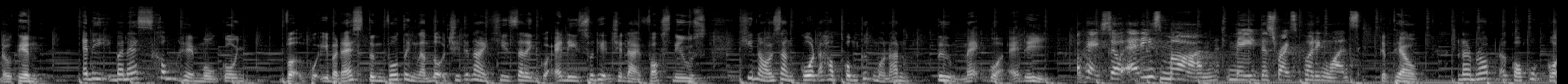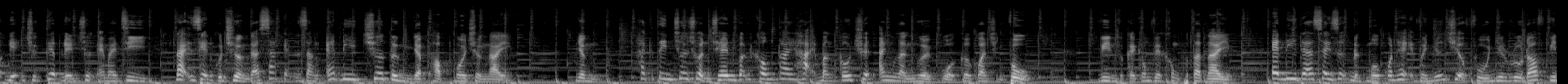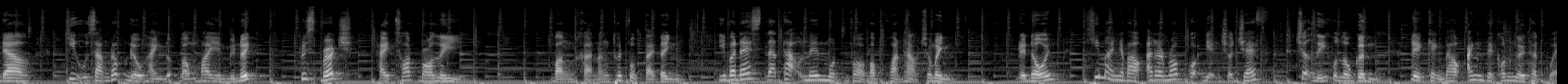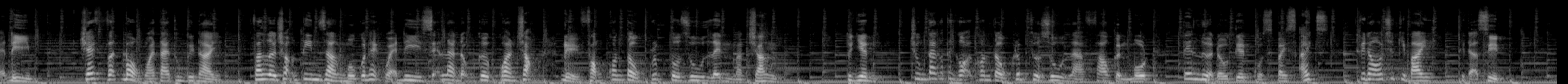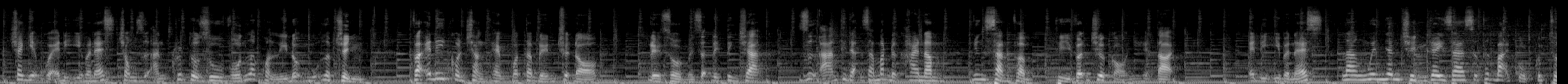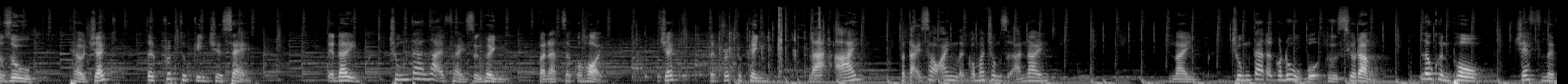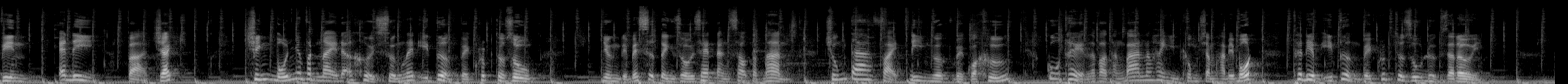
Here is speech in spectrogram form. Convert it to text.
Đầu tiên, Eddie Ibanez không hề mồ côi. Vợ của Ibanez từng vô tình làm lộ chi tiết này khi gia đình của Eddie xuất hiện trên đài Fox News khi nói rằng cô đã học công thức món ăn từ mẹ của Eddie. Okay, so Eddie's mom made this rice pudding once. Tiếp theo, Adam Robb đã có cuộc gọi điện trực tiếp đến trường MIT. Đại diện của trường đã xác nhận rằng Eddie chưa từng nhập học ngôi trường này. Nhưng hai cái tin chưa chuẩn trên vẫn không thay hại bằng câu chuyện anh là người của cơ quan chính phủ. Vin vào cái công việc không có thật này, Eddie đã xây dựng được mối quan hệ với những triệu phú như Rudolf Vidal, cựu giám đốc điều hành đội bóng Bayern Munich, Chris Birch hay Todd Morley. Bằng khả năng thuyết phục tài tình, Ibanez đã tạo nên một vỏ bọc hoàn hảo cho mình. Đến nỗi, khi mà nhà báo Adam Robb gọi điện cho Jeff, trợ lý của Logan, để cảnh báo anh về con người thật của Eddie, Jeff vẫn bỏ ngoài tai thông tin này và lựa chọn tin rằng mối quan hệ của Eddie sẽ là động cơ quan trọng để phóng con tàu CryptoZoo lên mặt trăng. Tuy nhiên, chúng ta có thể gọi con tàu CryptoZoo là Falcon 1, tên lửa đầu tiên của SpaceX, vì nó trước khi bay thì đã xịt. Trách nhiệm của Eddie Ibanez trong dự án CryptoZoo vốn là quản lý đội ngũ lập trình, và Eddie còn chẳng thèm quan tâm đến chuyện đó. Để rồi mới dẫn đến tình trạng dự án thì đã ra mắt được 2 năm nhưng sản phẩm thì vẫn chưa có như hiện tại. Eddie Ibanez là nguyên nhân chính gây ra sự thất bại của CryptoZoo, theo Jack, The Crypto King chia sẻ. Đến đây, chúng ta lại phải dừng hình và đặt ra câu hỏi. Jack, The Crypto King là ai và tại sao anh lại có mặt trong dự án này? Này, chúng ta đã có đủ bộ từ siêu đẳng Logan Paul, Jeff Levin, Eddie và Jack. Chính bốn nhân vật này đã khởi xướng lên ý tưởng về CryptoZoo. Nhưng để biết sự tình rối ren đằng sau tập màn, chúng ta phải đi ngược về quá khứ, cụ thể là vào tháng 3 năm 2021, thời điểm ý tưởng về CryptoZoo được ra đời.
